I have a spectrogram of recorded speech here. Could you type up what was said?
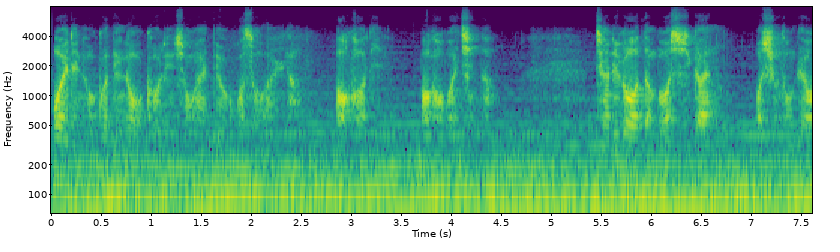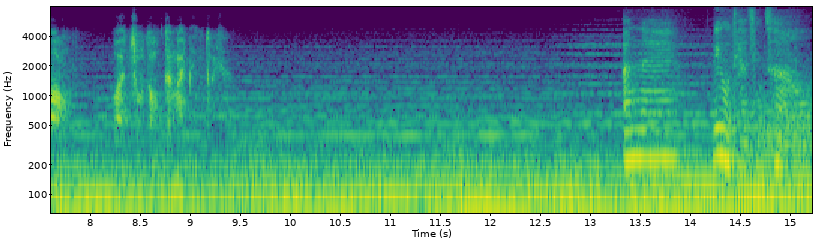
我的任何决定拢有可能伤害到我所爱的人，包括你，包括我的亲人。请你给我淡薄时间，我想通了后，我会主动回来面对啊。安尼，你有听清楚吼？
